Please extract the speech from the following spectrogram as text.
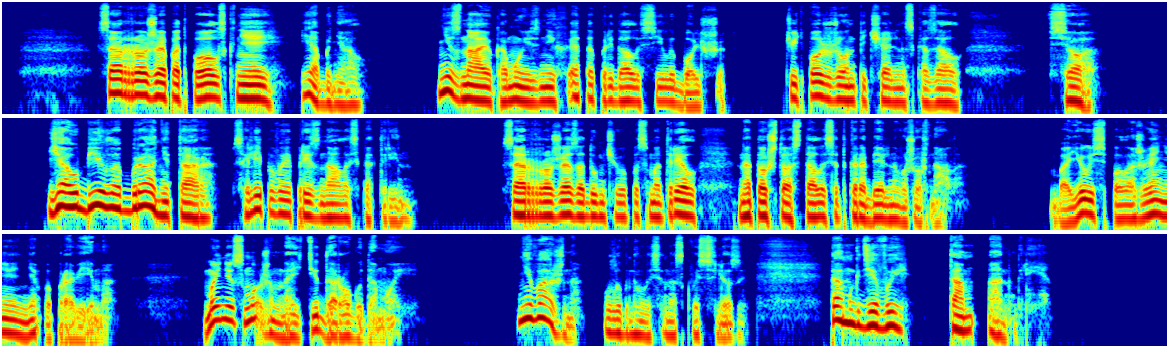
Сэр Роже подполз к ней и обнял. Не знаю, кому из них это придало силы больше. Чуть позже он печально сказал «Все». «Я убила Бранитара», — всхлипывая призналась Катрин. Сэр Роже задумчиво посмотрел на то, что осталось от корабельного журнала. Боюсь, положение непоправимо. Мы не сможем найти дорогу домой. — Неважно, — улыбнулась она сквозь слезы. — Там, где вы, там Англия.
